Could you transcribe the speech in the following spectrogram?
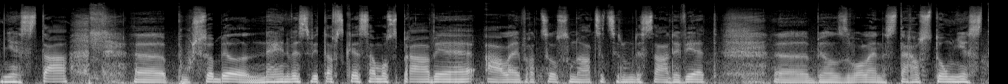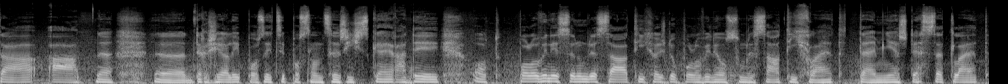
města. Eh, působil nejen ve svitavské samozprávě, ale v roce 1879 eh, byl zvolen starostou města a eh, drželi pozici poslance Řížské rady od poloviny 70. až do poloviny 80. let, téměř 10 let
